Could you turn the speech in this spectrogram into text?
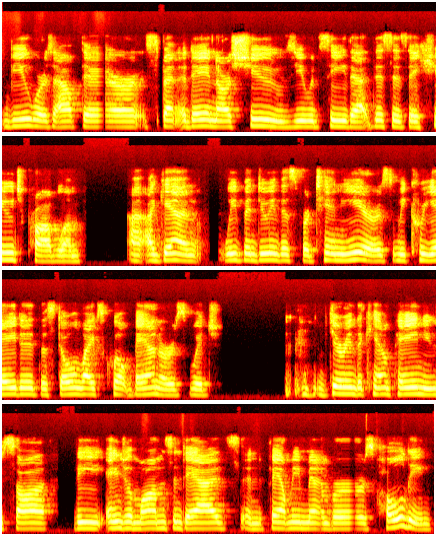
viewers out there spent a day in our shoes, you would see that this is a huge problem uh, again, we've been doing this for 10 years. We created the Stolen Lives Quilt banners, which during the campaign, you saw the angel moms and dads and family members holding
